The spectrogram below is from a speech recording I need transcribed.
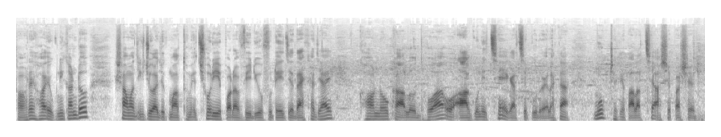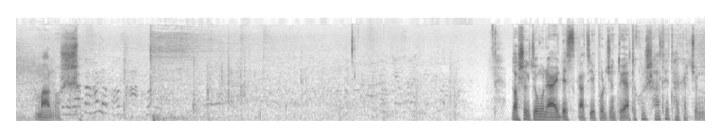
শহরে হয় অগ্নিকাণ্ড। সামাজিক যোগাযোগ মাধ্যমে ছড়িয়ে পড়া ভিডিও ফুটেজে দেখা যায়, ঘন কালো ধোঁয়া ও আগুনে ছেয়ে গেছে পুরো এলাকা। মুখ ঢেকে পালাচ্ছে আশেপাশের মানুষ। দর্শক, যমুনা আইডেস কাজ এ পর্যন্ত এতক্ষণ সাথে থাকার জন্য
